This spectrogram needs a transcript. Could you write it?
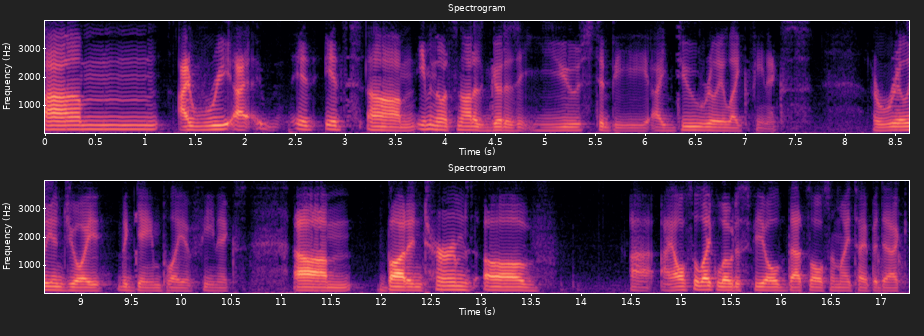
Um, I re I, it, it's um, even though it's not as good as it used to be, I do really like Phoenix. I really enjoy the gameplay of Phoenix. Um, but in terms of, uh, I also like Lotus Field. That's also my type of deck,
